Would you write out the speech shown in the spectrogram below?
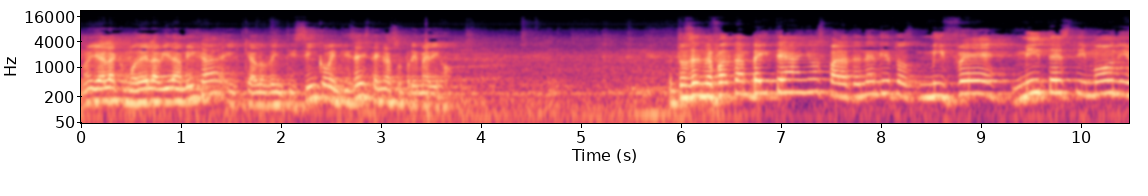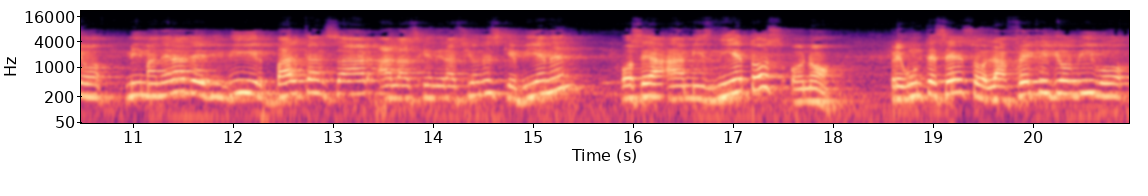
¿No? Ya le acomodé la vida a mi hija y que a los 25, 26 tenga su primer hijo. Entonces me faltan 20 años para tener nietos. Mi fe, mi testimonio, mi manera de vivir va a alcanzar a las generaciones que vienen, o sea, a mis nietos o no. Pregúntese eso, la fe que yo vivo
